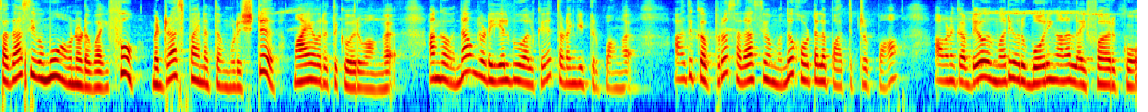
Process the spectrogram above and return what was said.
சதாசிவமும் அவனோட ஒய்ஃபும் மெட்ராஸ் பயணத்தை முடிச்சுட்டு மாயவரத்துக்கு வருவாங்க. அங்கே வந்து அவங்களோட இயல்பு வாழ்க்கையை தொடங்கிட்டிருப்பாங்க அதுக்கப்புறம் சதாசிவம் வந்து ஹோட்டலை பார்த்துட்ருப்பான். அவனுக்கு அப்படியே ஒரு மாதிரி ஒரு போரிங்கான லைஃபாக இருக்கும்.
